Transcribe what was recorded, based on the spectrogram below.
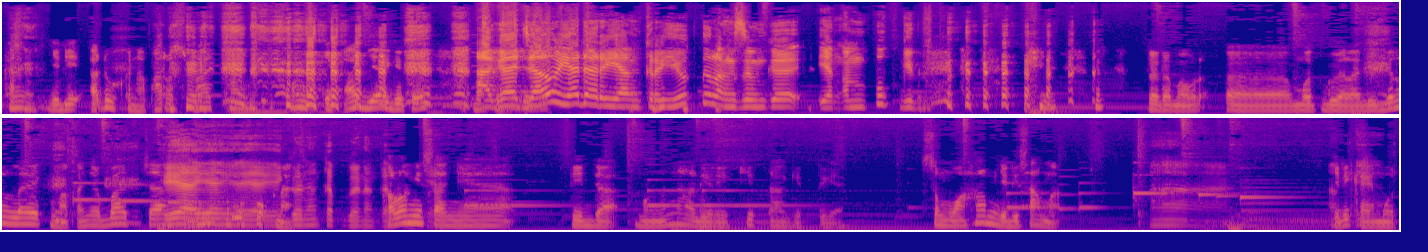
kan jadi aduh kenapa harus bacang kan makin aja gitu ya Makin agak aja jauh ya dari yang kriuk tuh langsung ke yang empuk gitu. udah mau eh, mood gue lagi jelek makanya baca Iya, iya, iya, iya. nah Gue nangkep, gue nangkep. kalau misalnya tidak mengenal diri kita gitu ya semua hal menjadi sama. Ah, jadi kayak mood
